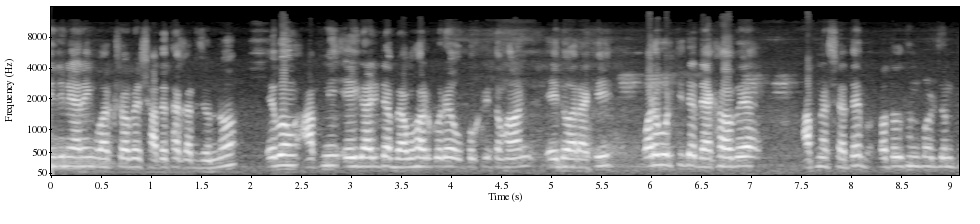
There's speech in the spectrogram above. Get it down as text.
ইঞ্জিনিয়ারিং ওয়ার্কশপের সাথে থাকার জন্য। এবং আপনি এই গাড়িটা ব্যবহার করে উপকৃত হন। এই দোয়া রাখি। পরবর্তীতে দেখা হবে আপনার সাথে। ততক্ষণ পর্যন্ত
